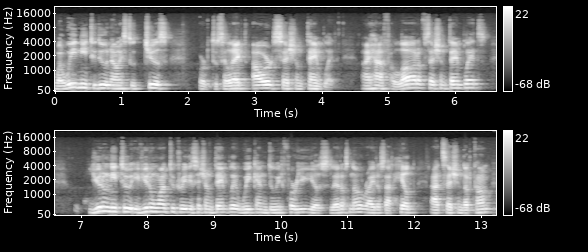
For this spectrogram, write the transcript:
What we need to do now is to choose or to select our Sezion template. I have a lot of Sezion templates you don't need to, if you don't want to create a Sezion template, we can do it for you. Just let us know, write us at help at sezion.com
